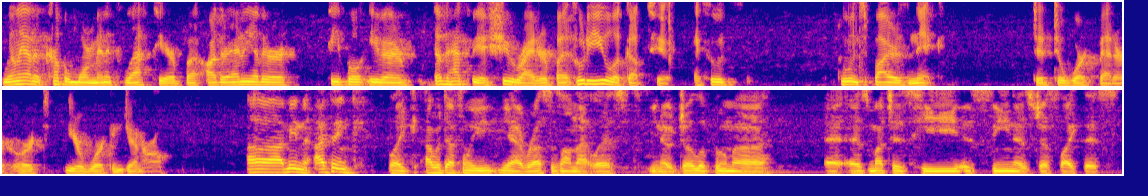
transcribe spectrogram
we only had a couple more minutes left here, but are there any other people? Either doesn't have to be a shoe writer, but who do you look up to? Like who's who inspires Nick to, to work better or your work in general? Uh, I mean, I think like I would definitely, yeah, Russ is on that list. You know, Joe LaPuma, as much as he is seen as just like this,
